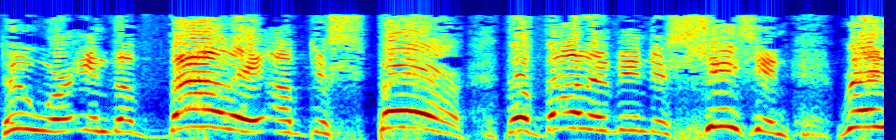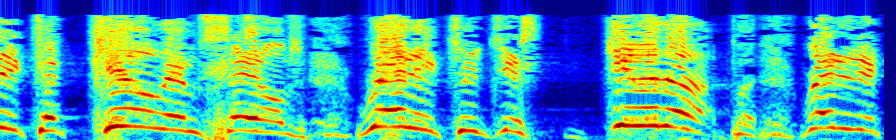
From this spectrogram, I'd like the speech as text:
who were in the valley of despair, the valley of indecision, ready to kill themselves, ready to just give it up, ready to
